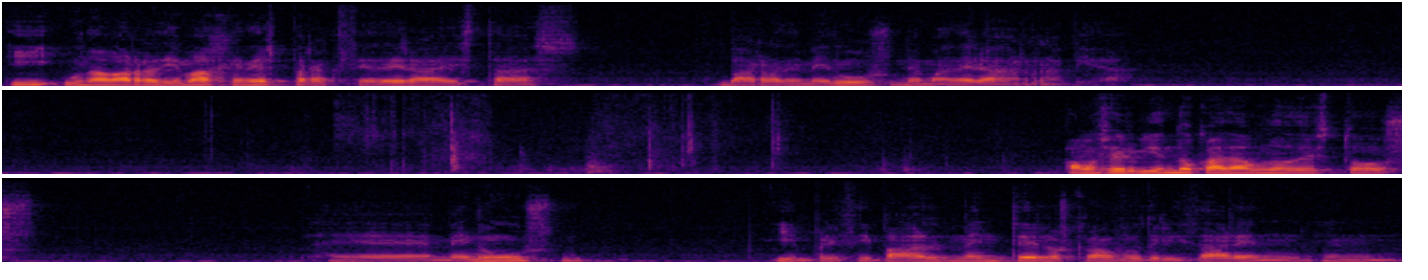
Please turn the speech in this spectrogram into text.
Y una barra de imágenes para acceder a estas barras de menús de manera rápida. Vamos a ir viendo cada uno de estos eh, menús y principalmente los que vamos a utilizar en, en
